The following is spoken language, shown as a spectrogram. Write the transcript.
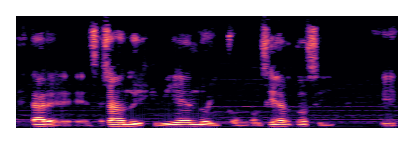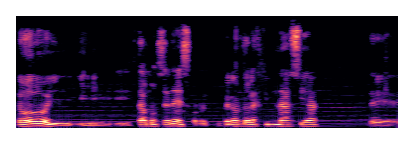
estar eh, ensayando y escribiendo y con conciertos y, todo, y, estamos en eso, recuperando la gimnasia de,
